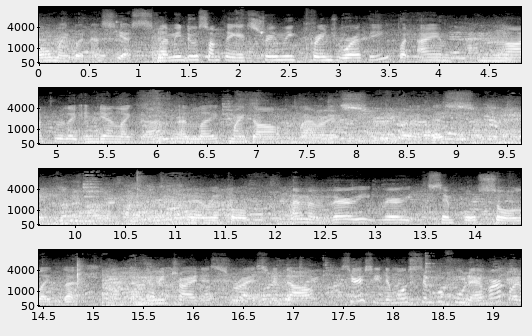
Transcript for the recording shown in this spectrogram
Oh my goodness yes. Let me do something extremely cringe-worthy but I am not really Indian like that. I like my dal my rice like this. There we go. I'm a very very simple soul like that let me try this rice with dal seriously the most simple food ever but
